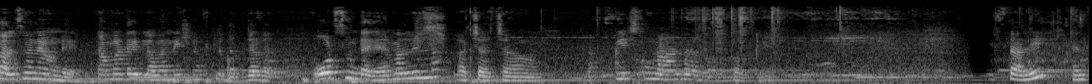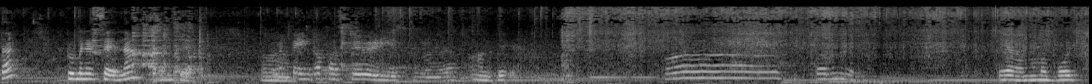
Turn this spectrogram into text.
పలసనే ఉండే. టమాటా ఇట్లా అవన్నీ వేసినాక ఇట్లా దగ్గరగా. ఓట్స్ ఉంటాయి కదా మళ్ళీ అచ్చా అచ్చా. తీసుకున్నా అంటారు ఓకే. ఇస్తుంది ఎంత? టూ మినిట్స్ అయిందా? అంతే. ఇంకా ఫస్ట్ వేడి చేసుకున్నాం కదా. అంతే. అమ్మ బొచ్చ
